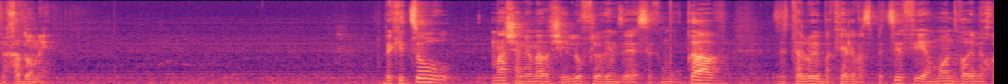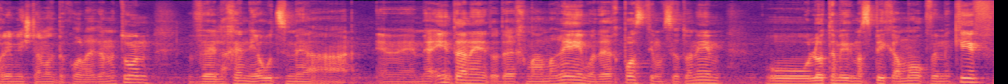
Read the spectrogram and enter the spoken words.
וכדומה. בקיצור, מה שאני אומר זה שאילוף כלבים זה עסק מורכב, זה תלוי בכלב הספציפי, המון דברים יכולים להשתנות בכל רגע נתון, ולכן ייעוץ מה, אה, מהאינטרנט, או דרך מאמרים, או דרך פוסטים או סרטונים, הוא לא תמיד מספיק עמוק ומקיף,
